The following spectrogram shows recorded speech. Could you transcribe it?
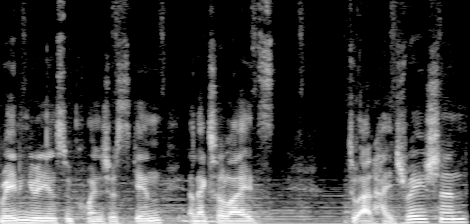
great ingredients to quench your skin, electrolytes, to add hydration.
